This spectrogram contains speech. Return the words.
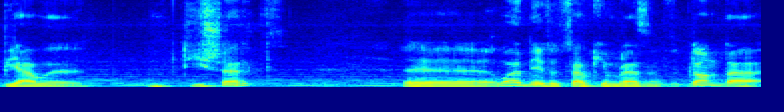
biały t-shirt. E, ładnie to całkiem razem wygląda. E,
